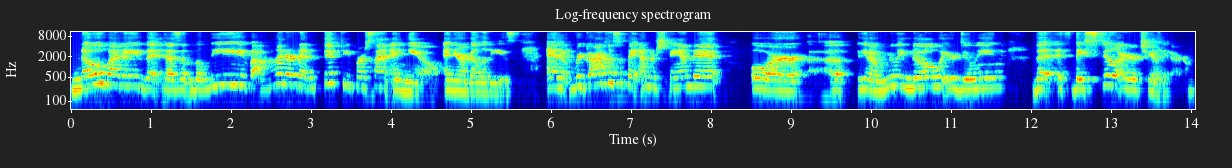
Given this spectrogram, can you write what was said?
Nobody that doesn't believe 150% in you and your abilities. And regardless if they understand it or, uh, you know, really know what you're doing, that they still are your cheerleader,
